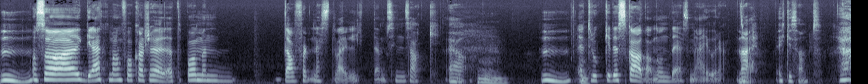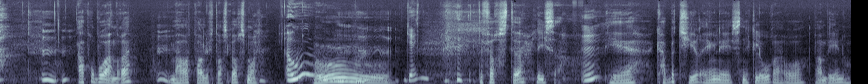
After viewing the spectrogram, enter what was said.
Mm. Og så greit, man får kanskje høre det etterpå, men da får det nesten være litt dem sin sak. ja. Mm. Mm. Jeg tror ikke det skada noen, det som jeg gjorde. Nei, ikke sant. Ja. Apropos andre, vi har et par lytterspørsmål. Oh, Oh. Det første, Lisa, Mm. er hva betyr egentlig Snikkelora og Bambino?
